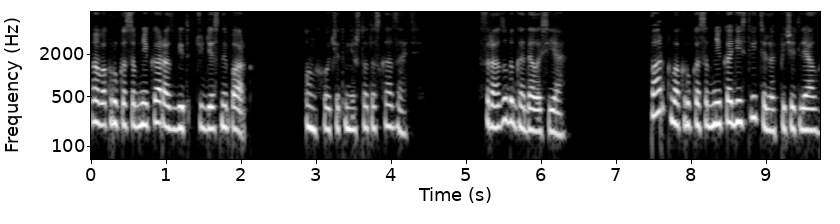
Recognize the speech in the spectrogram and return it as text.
а вокруг особняка разбит чудесный парк. Он хочет мне что-то сказать. Сразу догадалась я. Парк вокруг особняка действительно впечатлял,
